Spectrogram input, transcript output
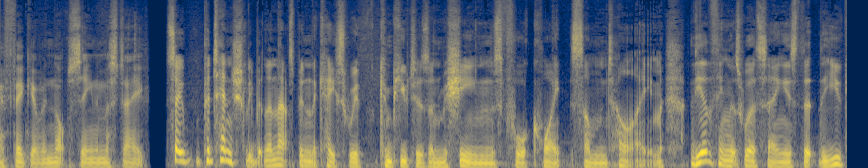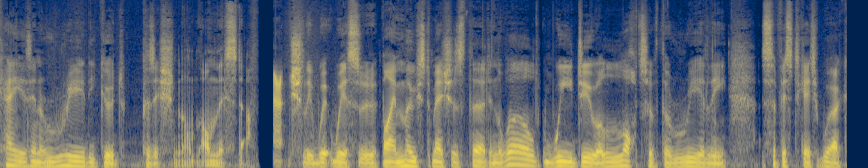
a figure and not seeing the mistake. So potentially, but then that's been the case with computers and machines for quite some time. The other thing that's worth saying is that the UK is in a really good position on, on this stuff. Actually, we're, we're sort of, by most measures, third in the world. We do a lot of the really sophisticated work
